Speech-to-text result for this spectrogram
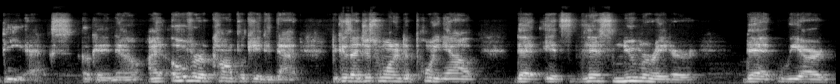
dx. Okay, now I overcomplicated that because I just wanted to point out that it's this numerator that we are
